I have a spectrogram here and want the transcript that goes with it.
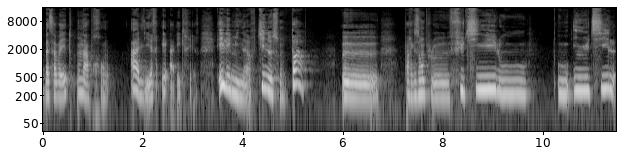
ben, ça va être, on apprend à lire et à écrire. Et les mineurs, qui ne sont pas euh, par exemple euh, futile ou ou inutile,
